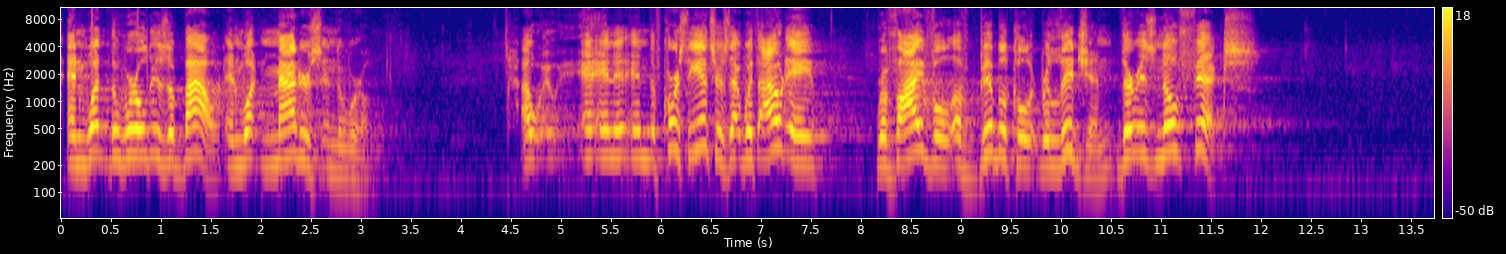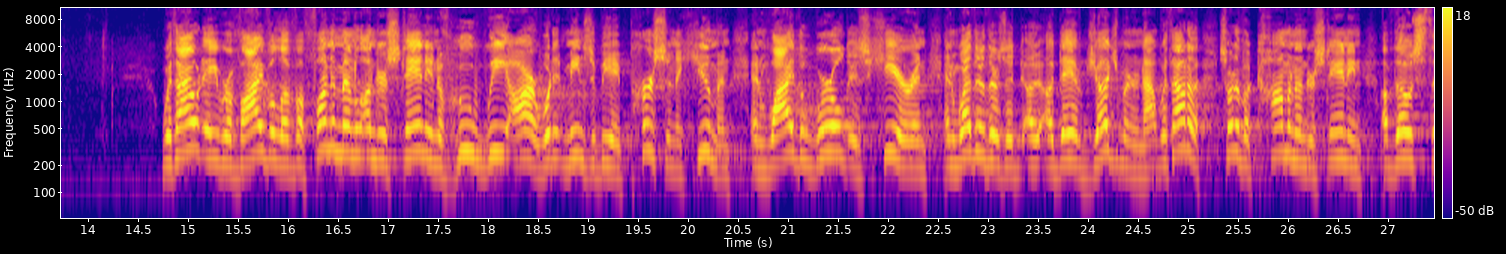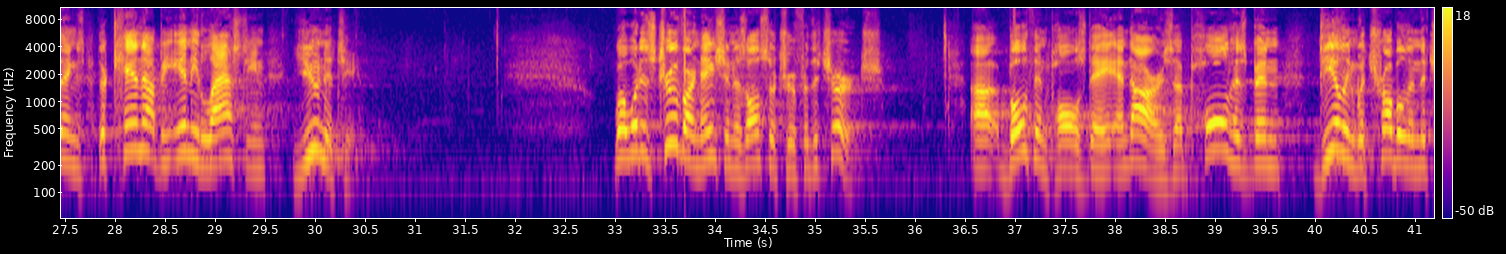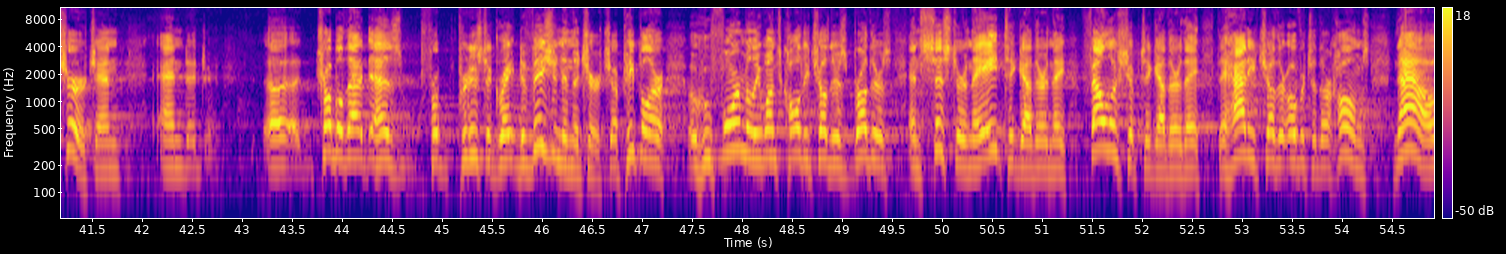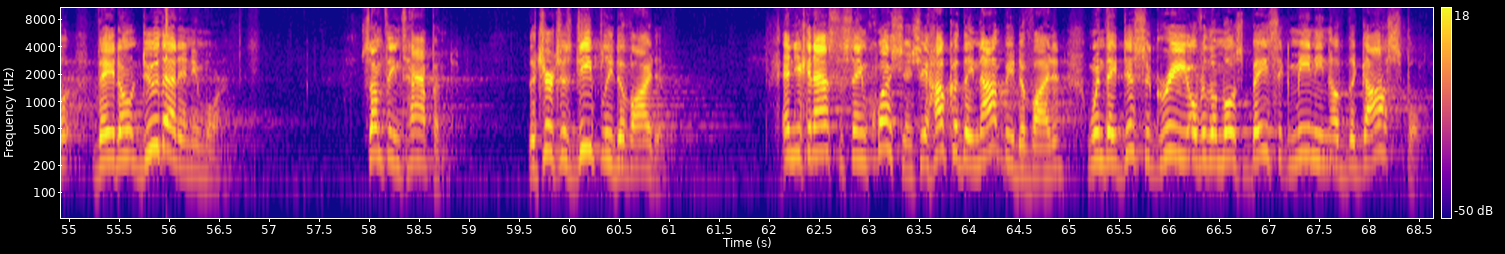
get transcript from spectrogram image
and what the world is about and what matters in the world? Uh, and, and, of course, the answer is that without a revival of biblical religion, there is no fix. Without a revival of a fundamental understanding of who we are, what it means to be a person, a human, and why the world is here, and, and whether there's a, a, a day of judgment or not, without a sort of a common understanding of those things, there cannot be any lasting unity. Well, what is true of our nation is also true for the church uh, both in Paul's day and ours. Uh, Paul has been dealing with trouble in the church and, and uh, trouble that has pr- produced a great division in the church. Uh, people are, who formerly once called each other's brothers and sister, and they ate together and they fellowshiped together, they, they had each other over to their homes. Now they don't do that anymore. Something's happened. The church is deeply divided. And you can ask the same question. See, how could they not be divided when they disagree over the most basic meaning of the gospel?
